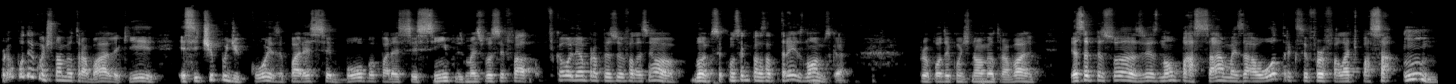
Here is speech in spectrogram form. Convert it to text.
para eu poder continuar meu trabalho aqui, esse tipo de coisa parece ser boba, parece ser simples, mas se você fala, ficar olhando para a pessoa e falar assim: Ó, oh, Blanco, você consegue passar três nomes, cara, para eu poder continuar meu trabalho? E essa pessoa às vezes não passar, mas a outra que você for falar de passar um,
